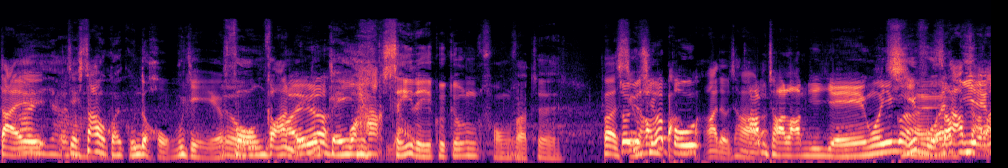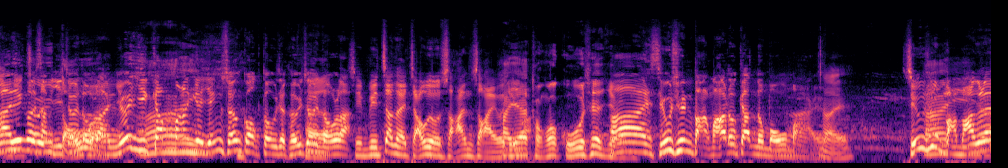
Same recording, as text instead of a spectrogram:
但哎係呀隻沙鬼管到好夜啊，放翻嚟都幾哇！嚇死你！佢嗰種放法真係。不過最後一步馬就差。探查男兒贏喎，應該似乎係十二贏啊，應該十二追到啦。如果以今晚嘅影相角度，就佢追到啦。前邊真係走到散晒嗰啲係啊，同我估出一樣。唉，小川白馬都跟到冇埋。係小川白馬嘅咧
